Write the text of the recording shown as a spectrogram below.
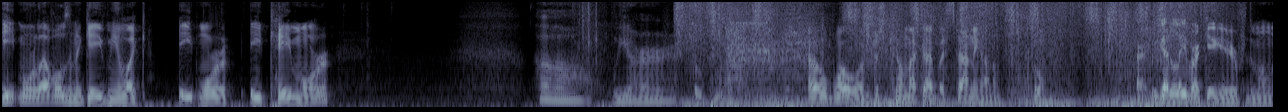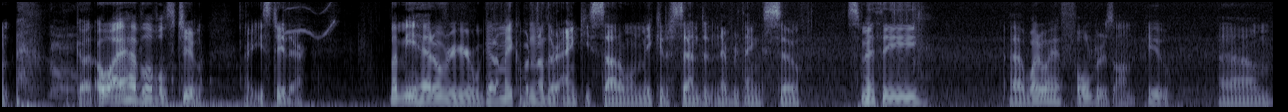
Eight more levels and it gave me, like, eight more, 8k more. Oh, we are OP. Oh, whoa, I'm just killing that guy by standing on him. Cool. Alright, we gotta leave our Giga here for the moment. God. Oh, I have levels too. Alright, you stay there. Let me head over here. We gotta make up another Anki saddle and make it ascendant and everything. So, Smithy. Uh, why do I have folders on? Ew. Um,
